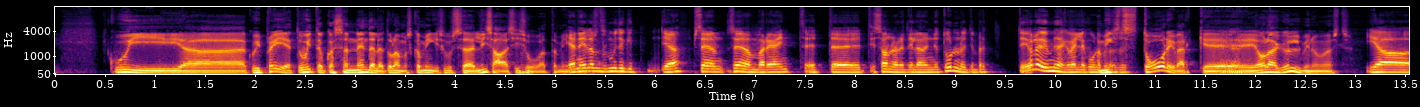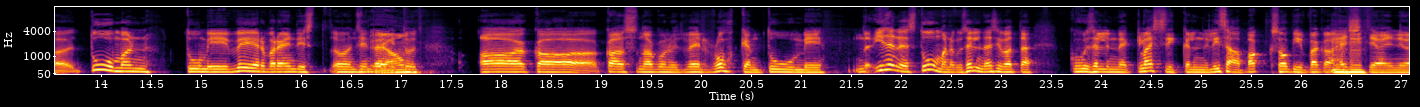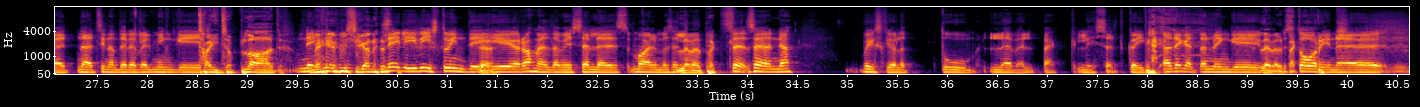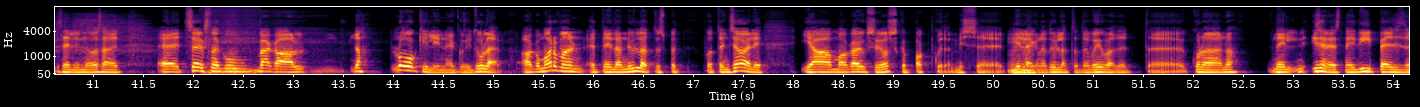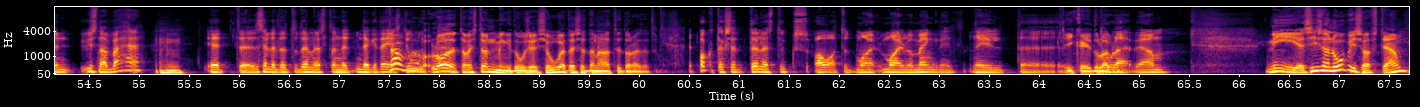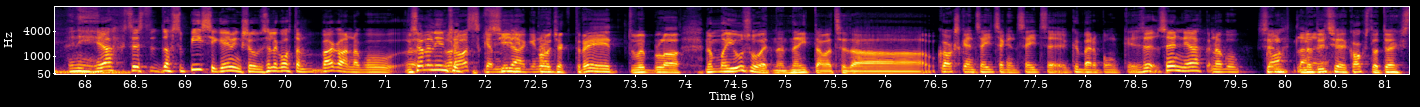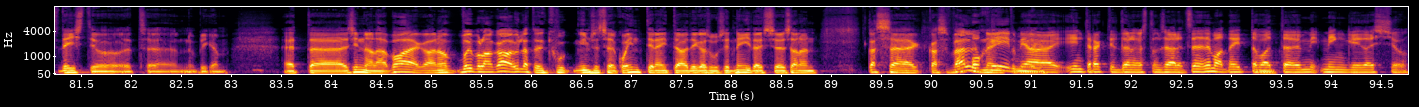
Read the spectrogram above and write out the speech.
kui äh,, kui Prey, et huvitav, kas on nendele tulemas ka mingisugust lisasisu, vaata. ja neil on muidugi jah, see on, see on variant, et Dishonored'ile on ju tulnud ja ei ole ju midagi välja kuulutatud. mingit story värki ei ole küll minu meelest. ja Doom on, Doomi VR variandist on siin ja. räägitud, aga kas nagu nüüd veel rohkem Doomi no,, iseenesest Doom on nagu selline asi, vaata kuhu selline klassikaline lisapakk sobib väga mm -hmm. hästi, on ju, et näed, siin on teile veel mingi. Tides of blood ne, mis iganes. neli-viis tundi yeah. rahmeldamist selles maailmas, et see, see on jah, võikski olla tuum level back lihtsalt kõik, aga tegelikult on mingi story'ne selline osa, et, et see oleks nagu väga noh, loogiline, kui tuleb, aga ma arvan, et neil on üllatuspotentsiaali ja ma kahjuks ei oska pakkuda, mis, millega mm -hmm. nad üllatada võivad, et kuna noh neil iseenesest neid IP-sid on üsna vähe mm, -hmm. et äh, selle tõttu tõenäoliselt on need midagi täiesti no, uut. loodetavasti on mingeid uusi asju, uued asjad on alati toredad. et pakutakse, et tõenäoliselt üks avatud maailma mäng neilt, neilt äh, ikkagi tuleb, tuleb jah nii, ja siis on Ubisoft jah? nii jah, sest noh, see PC gaming show, selle kohta on väga nagu no seal on ilmselt CD midagi, Projekt Red võib-olla, no ma ei usu, et nad näitavad seda. kakskümmend seitsekümmend seitse küberpunki, see, see on jah nagu kahtlane. Nad ütlesid kaks tuhat üheksateist ju, et see on pigem et äh, sinna läheb aega, no võib-olla ka üllatav, ilmselt see Quenti näitavad igasuguseid neid asju ja seal on kas, kas Valve näitab Bohemia midagi Interactive tõenäoliselt on seal, et see, nemad näitavad mm. mingeid asju.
